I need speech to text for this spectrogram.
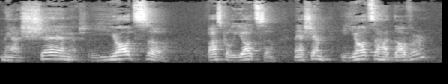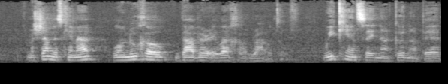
may Hashem yotza, Baskal yotza, may Hashem yotza hadavar." From Hashem, this came out. Daber elecha ra'otov. We can't say not good, not bad.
